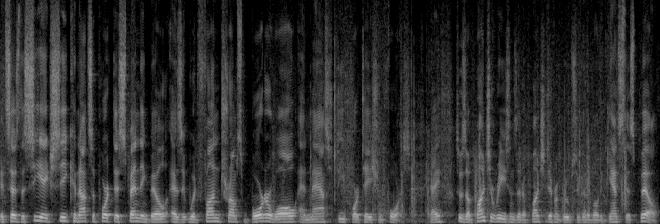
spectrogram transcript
It says the CHC cannot support this spending bill as it would fund Trump's border wall and mass deportation force. Okay, so there's a bunch of reasons that a bunch of different groups are going to vote against this bill,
